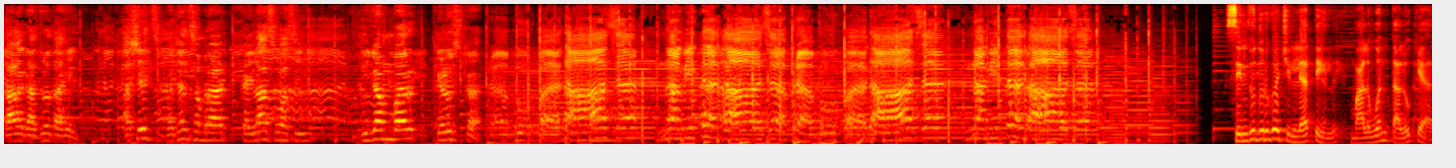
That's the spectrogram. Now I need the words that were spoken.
काळ गाजवत आहेत. असेच भजन सम्राट कैलासवासी दिगंबर केळुसकर. नमित दास प्रभुपदास नमित दास. सिंधुदुर्ग जिल्ह्यातील मालवण तालुक्यात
